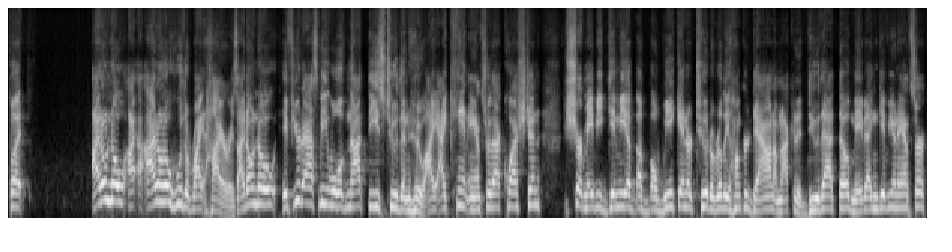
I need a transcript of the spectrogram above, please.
but I don't know. I, I, don't know who the right hire is. I don't know if you'd ask me, well, not these two, then who? I, I can't answer that question. Sure, maybe give me a, a, a weekend or two to really hunker down. I'm not going to do that though. Maybe I can give you an answer.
